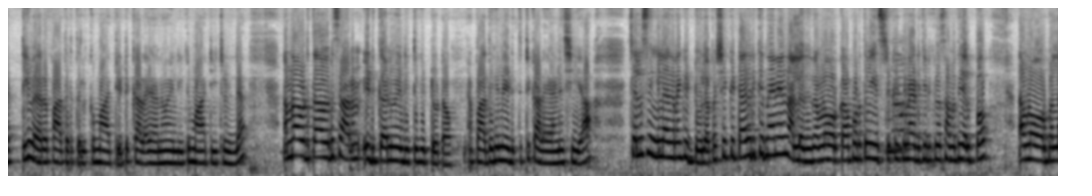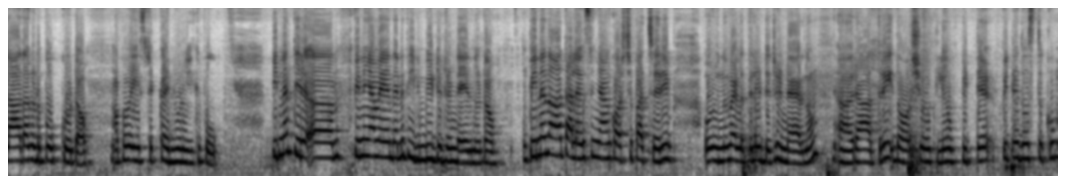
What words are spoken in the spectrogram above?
തട്ടി വേറെ പാത്രത്തിലേക്ക് മാറ്റിയിട്ട് കളയാൻ വേണ്ടിയിട്ട് മാറ്റിയിട്ടുണ്ട്. നമ്മൾ അവിടുത്തെ ആ ഒരു സാധനം എടുക്കാൻ വേണ്ടിയിട്ട് കിട്ടും കേട്ടോ അപ്പോൾ അതിങ്ങനെ എടുത്തിട്ട് കളയാണ് ചെയ്യുക ചില സിംഗിൾ അങ്ങനെ കിട്ടൂല. പക്ഷെ കിട്ടാതിരിക്കുന്നതിനെ നല്ലത്. നമ്മൾ ഓർക്കാപ്പുറത്ത് വേസ്റ്റ് ഒക്കെ ഇങ്ങനെ അടിച്ചിരിക്കുന്ന സമയത്ത് ചിലപ്പോൾ നമ്മൾ ഓർമ്മല്ലാതെ അങ്ങോട്ട് പൊക്കും കേട്ടോ അപ്പോൾ വേസ്റ്റ് ഒക്കെ അതിന്റെ ഉള്ളിലേക്ക് പോകും. പിന്നെ തിര പിന്നെ ഞാൻ വേഗം തന്നെ തിരുമ്പിയിട്ടിട്ടുണ്ടായിരുന്നു കേട്ടോ പിന്നെ ആ തലേദിവസം ഞാൻ കുറച്ച് പച്ചരിയും ഉഴുന്നും വെള്ളത്തിൽ ഇട്ടിട്ടുണ്ടായിരുന്നു. രാത്രി ദോശ ഇഡ്ഡലിയും പിറ്റേ പിറ്റേ ദിവസത്തേക്കും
